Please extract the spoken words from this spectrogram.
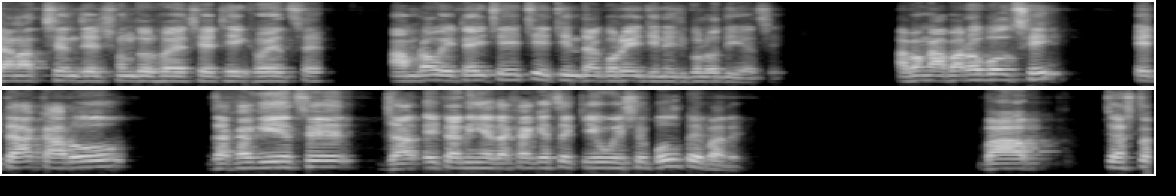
জানাচ্ছেন যে সুন্দর হয়েছে, ঠিক হয়েছে। আমরাও এটাই চেয়েছি, চিন্তা করে এই জিনিসগুলো দিয়েছি। এবং আবারও বলছি, এটা কারও দেখা গিয়েছে যা, এটা নিয়ে দেখা গেছে কেউ এসে বলতে পারে। বা চেষ্টা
